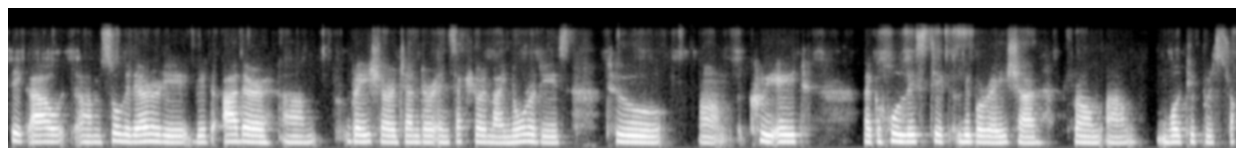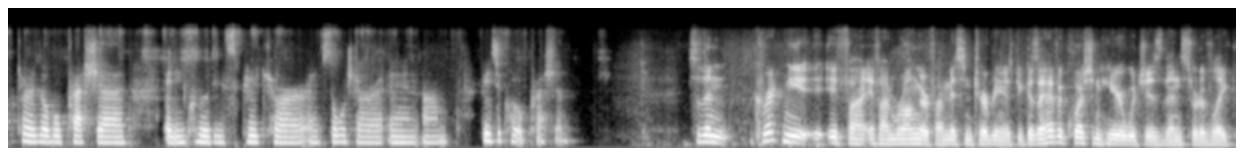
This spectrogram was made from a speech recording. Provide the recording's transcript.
seek out um, solidarity with other um, racial, gender, and sexual minorities to um, create like a holistic liberation from um, multiple structures of oppression and including spiritual and social and um, physical oppression. So then, correct me if I if I'm wrong or if I'm misinterpreting this, because I have a question here, which is then sort of like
